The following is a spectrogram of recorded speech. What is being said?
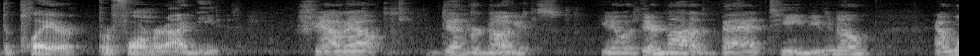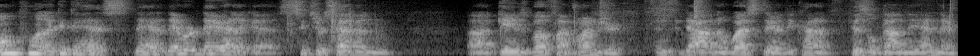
the player performer I needed. Shout out Denver Nuggets. You know they're not a bad team, even though at one point I think they had a they had they were they had like a six or seven uh, games above 500 and down in the West. There they kind of fizzled down the end there,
